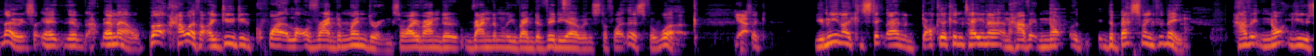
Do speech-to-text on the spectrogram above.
no, it's uh, ML. But however, I do do quite a lot of random rendering. So I random randomly render video and stuff like this for work. Yeah. It's like, you mean I can stick that in a Docker container and have it not the best thing for me? Have it not use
